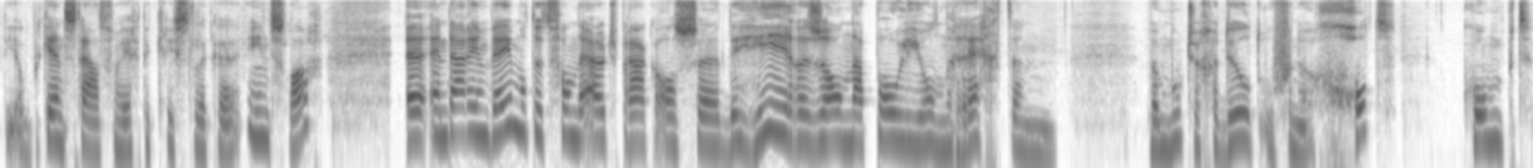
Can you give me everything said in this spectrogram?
Die ook bekend staat vanwege de christelijke inslag. Uh, en daarin wemelt het van de uitspraken als... Uh, de Heere zal Napoleon rechten. We moeten geduld oefenen. God komt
